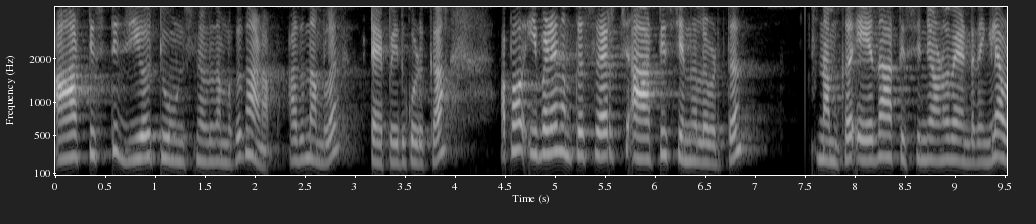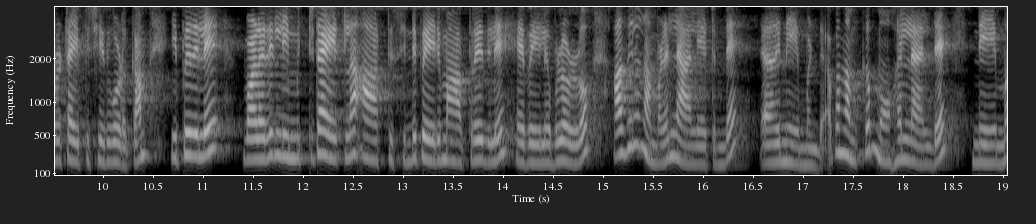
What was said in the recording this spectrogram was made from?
ആർട്ടിസ്റ്റ് ജിയോ ട്യൂൺസ് എന്നുള്ളത് നമുക്ക് കാണാം. അത് നമ്മൾ ടാപ്പ് ചെയ്ത് കൊടുക്കുക. അപ്പോൾ ഇവിടെ നമുക്ക് സെർച്ച് ആർട്ടിസ്റ്റ് എന്നുള്ളിടത്ത് നമുക്ക് ഏത് ആർട്ടിസ്റ്റിന്റെ ആണോ വേണ്ടതെങ്കിൽ അവിടെ ടൈപ്പ് ചെയ്ത് കൊടുക്കാം. ഇപ്പോൾ ഇതിൽ വളരെ ലിമിറ്റഡ് ആയിട്ടുള്ള ആർട്ടിസ്റ്റിന്റെ പേര് മാത്രമേ ഇതിൽ അവൈലബിൾ ഉള്ളൂ. അതിൽ നമ്മുടെ ലാലേട്ടന്റെ നെയിം ഉണ്ട്. അപ്പോൾ നമുക്ക് മോഹൻലാലിന്റെ നെയിം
